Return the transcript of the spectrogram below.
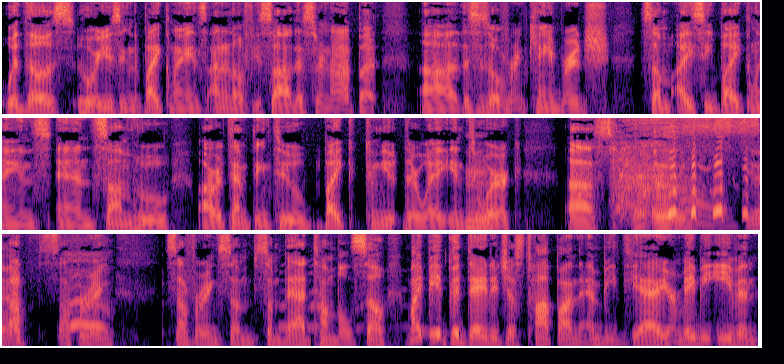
with those who are using the bike lanes. I don't know if you saw this or not, but uh, this is over in Cambridge. Some icy bike lanes and some who are attempting to bike commute their way into Hmm. work. Uh, su- Yeah. suffering, suffering some some bad tumbles. So might be a good day to just hop on the MBTA or maybe even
